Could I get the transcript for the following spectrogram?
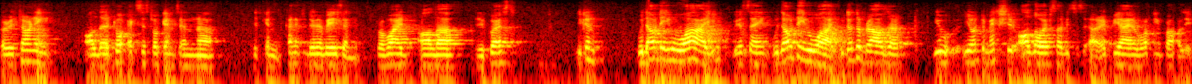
are returning all the to access tokens and uh, it can connect to database and provide all the requests. You can, without the UI, we are saying without the UI, without the browser, you, you want to make sure all the web services or API are working properly.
